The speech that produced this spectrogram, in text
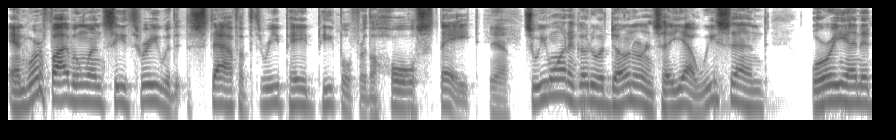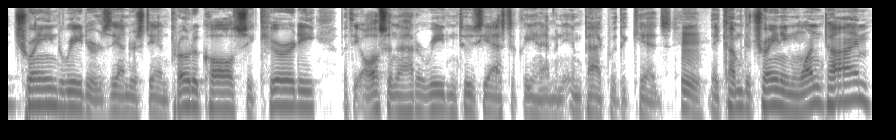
and we're a 501c3 with a staff of three paid people for the whole state. Yeah. So we want to go to a donor and say, yeah, we send oriented, trained readers. They understand protocol, security, but they also know how to read enthusiastically and have an impact with the kids. Hmm. They come to training one time,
